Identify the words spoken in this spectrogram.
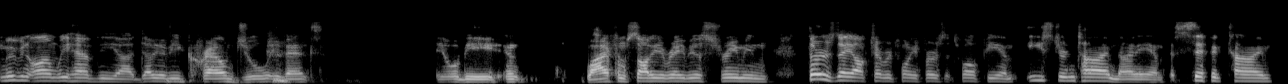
moving on, we have the uh, WWE Crown Jewel event. It will be in, live from Saudi Arabia, streaming Thursday, October 21st at 12 p.m. Eastern Time, 9 a.m. Pacific Time,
